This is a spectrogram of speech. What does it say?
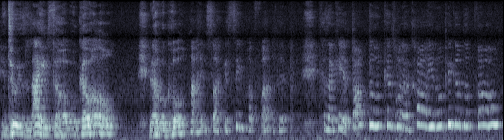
into his life. So I'm gonna go home and I'm gonna go online so I can see my father. Cause I can't talk to him because when I call, he don't pick up the phone.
